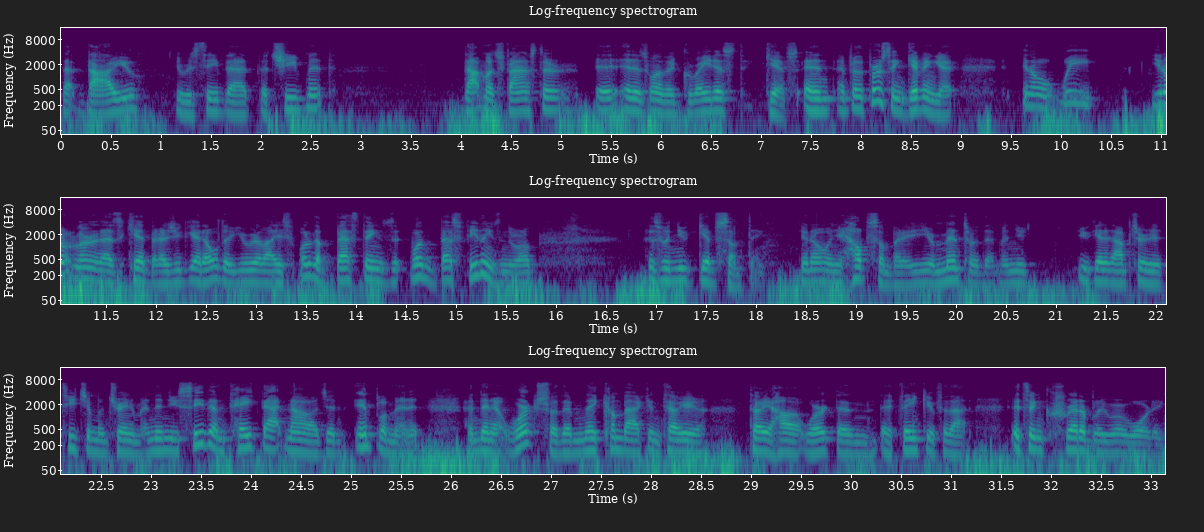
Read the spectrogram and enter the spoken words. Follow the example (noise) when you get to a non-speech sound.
that value, you receive that achievement that much faster. It, it is one of the greatest gifts, and and for the person giving it, you know, we you don't learn it as a kid, but as you get older, you realize one of the best things, one of the best feelings in the world, is when you give something. You know, when you help somebody, you mentor them, and you you get an opportunity to teach them and train them, and then you see them take that knowledge and implement it, and then it works for them, and they come back and tell you tell you how it worked, and they thank you for that. It's incredibly rewarding.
